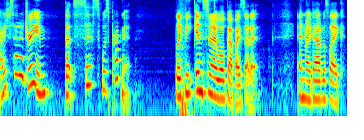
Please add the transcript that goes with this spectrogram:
I just had a dream that sis was pregnant. Like the instant I woke up, I said it. And my dad was like,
